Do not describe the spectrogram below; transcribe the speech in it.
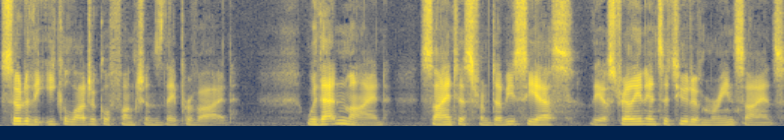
so do the ecological functions they provide. With that in mind, scientists from WCS, the Australian Institute of Marine Science,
